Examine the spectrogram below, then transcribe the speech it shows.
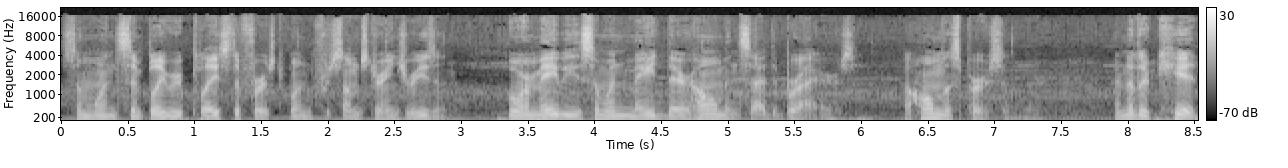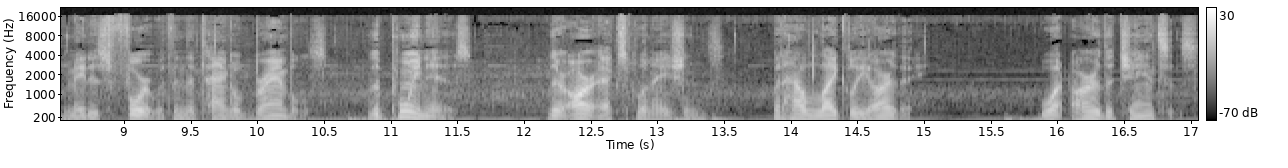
Someone simply replaced the first one for some strange reason. Or maybe someone made their home inside the briars. A homeless person. Or another kid made his fort within the tangled brambles. The point is, there are explanations, but how likely are they? What are the chances?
